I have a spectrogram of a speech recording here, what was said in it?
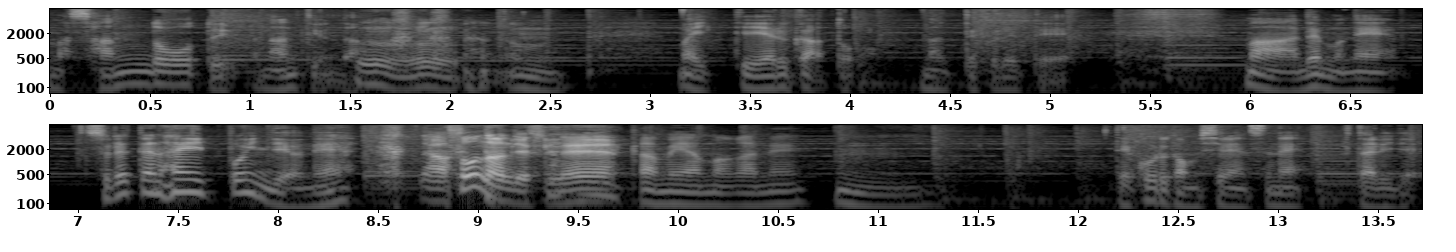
まあ、賛同というかなんて言うんだ、うんうん。うん。まあ行ってやるかとなってくれて。まあでもね釣れてないっぽいんだよね。あそうなんですね。亀山がね。うん。で来るかもしれんですね2人で。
